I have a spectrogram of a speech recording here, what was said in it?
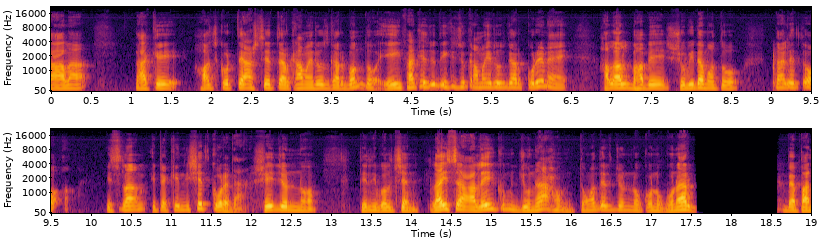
তাআলা তাকে হজ করতে আসছে, তার কামাই রোজগার বন্ধ। এই ফাঁকে যদি কিছু কামাই রোজগার করে নেয়, হালালভাবে, সুবিধা মতো, তাহলে তো ইসলাম এটাকে নিষেধ করে না। সেই জন্য তিনি বলছেন, লাইসা আলাইকুম জুনাহুন, তোমাদের জন্য কোনো গুনার ব্যাপার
